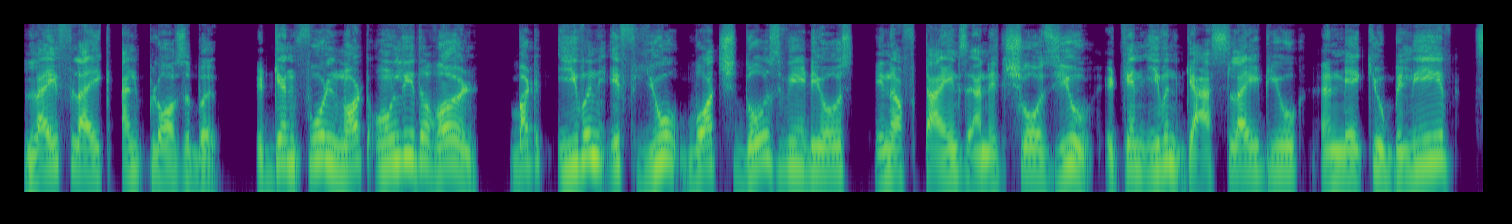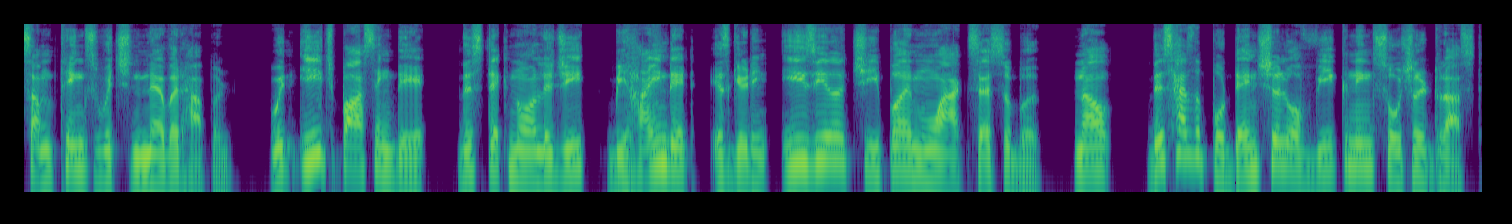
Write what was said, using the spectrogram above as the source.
lifelike, and plausible. It can fool not only the world, but even if you watch those videos enough times and it shows you, it can even gaslight you and make you believe some things which never happened. With each passing day, this technology behind it is getting easier, cheaper, and more accessible. Now, this has the potential of weakening social trust,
